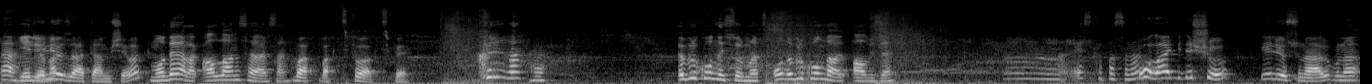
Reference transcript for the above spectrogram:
heh, Geliyor geliyor, bak. zaten bir şey bak. modele bak Allah'ını seversen. Bak bak tipe bak tipe. Kır ha. Öbür kolunu da istiyorum Murat. Onun öbür kolunu da al, al bize. Aa, es kafasını. Olay bir de şu. Geliyorsun abi buna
